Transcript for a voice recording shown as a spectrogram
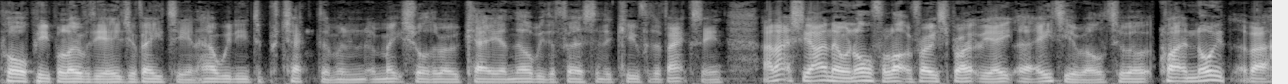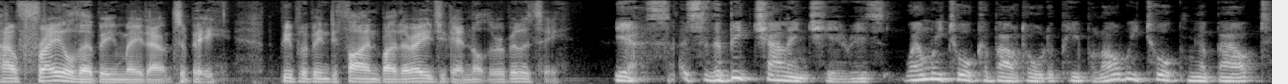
poor people over the age of 80 and how we need to protect them and, and make sure they're okay and they'll be the first in the queue for the vaccine. And actually, I know an awful lot of very sprightly uh, 80 year olds who are quite annoyed about how frail they're being made out to be. People are being defined by their age again, not their ability. Yes. So the big challenge here is when we talk about older people, are we talking about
